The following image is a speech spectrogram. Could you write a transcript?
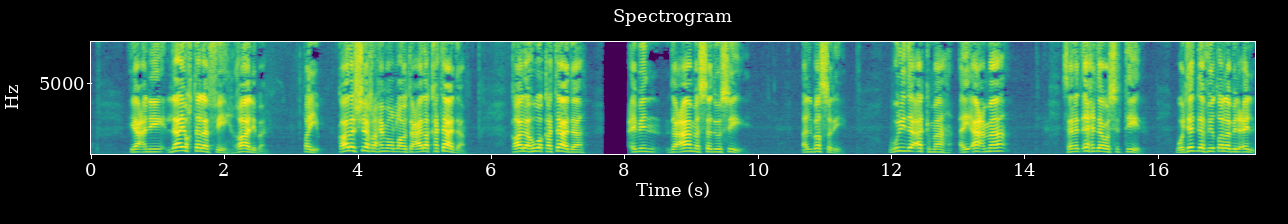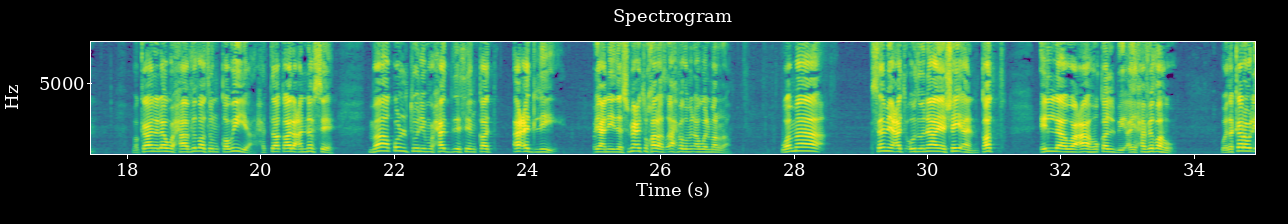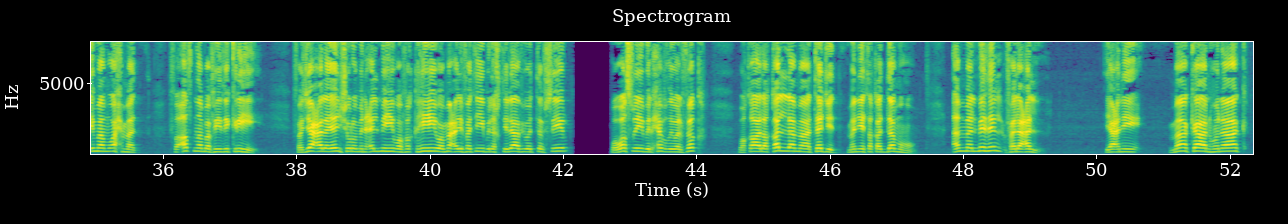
يعني لا يختلف فيه غالبا. طيب قال الشيخ رحمه الله تعالى قتادة. قال هو قتادة ابن دعامة السدوسي البصري ولد أكمة أي أعمى سنة 61 وجد في طلب العلم وكان له حافظة قوية حتى قال عن نفسه ما قلت لمحدث قد أعد لي. يعني إذا سمعت خلاص أحفظ من أول مرة. وما سمعت أذناي شيئا قط إلا وعاه قلبي. أي حفظه. وذكره الإمام أحمد فأطنب في ذكره فجعل ينشر من علمه وفقهه ومعرفته بالاختلاف والتفسير ووصفه بالحفظ والفقه وقال قلما تجد من يتقدمه. أما المثل فلعل. يعني ما كان هناك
